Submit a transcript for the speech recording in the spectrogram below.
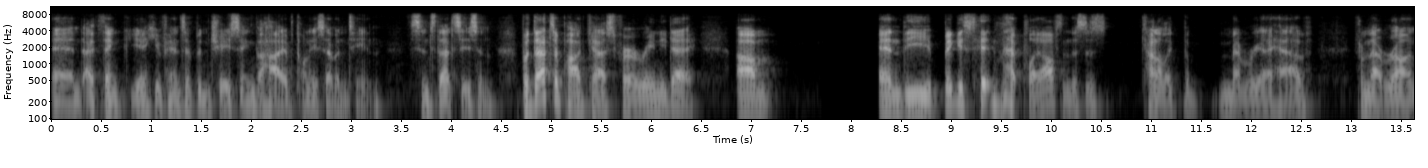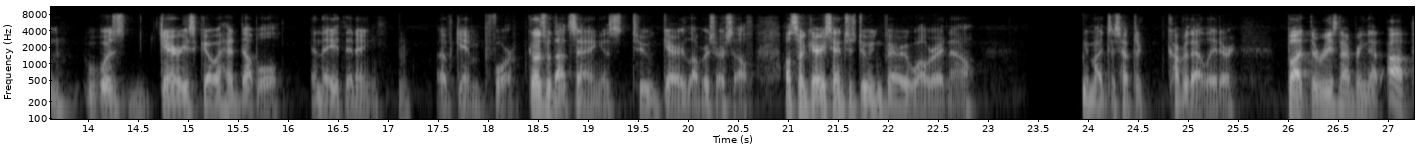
And I think Yankee fans have been chasing the high of 2017 since that season. But that's a podcast for a rainy day. Um, and the biggest hit in that playoffs, and this is kind of like the memory I have from that run, was Gary's go ahead double in the eighth inning of game four. Goes without saying, as two Gary lovers ourselves. Also, Gary Sanchez doing very well right now. We might just have to cover that later. But the reason I bring that up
